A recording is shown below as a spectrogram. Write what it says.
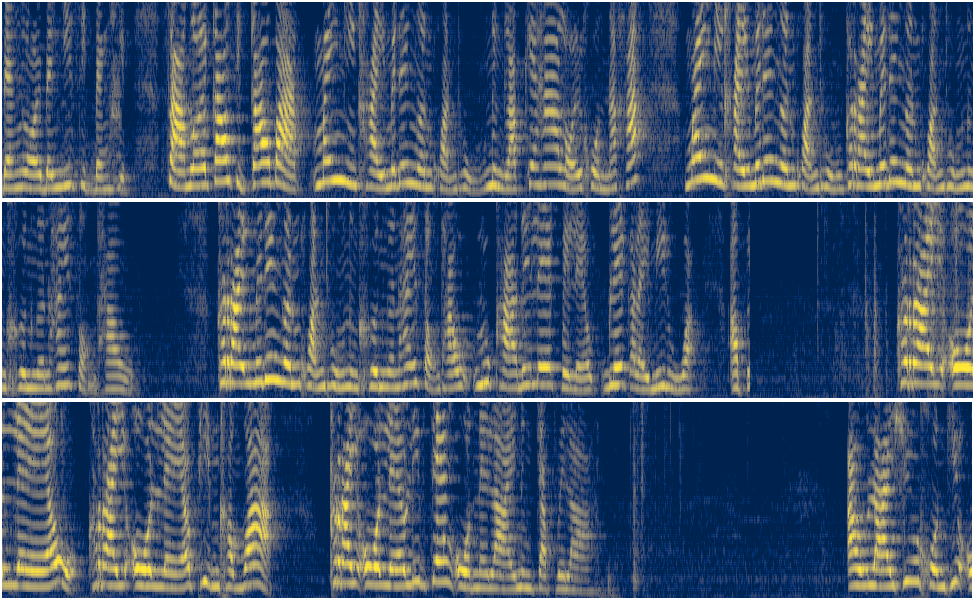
แบงค์ร้อยแบงค์ยี่สิบแบงค์สิบสามร้อยเก้าสิบเก้าบาท ไม่มีใครไม่ได้เงินขวัญถุงหนึ่งรับแค่ห้าร้อยคนนะคะ ไม่มีใครไม่ได้เงินขวัญถุง ใครไม่ได้เงินขวัญถุงหนึ่งคืนเงินให้สองเท่า ใครไม่ได้เงินขวัญถุงหนึ่งคืนเงินให้สองเท่า ลูกค้าได้เลขไปแล้ว เลขอะไรไม่รู้อะเอาไป ใครโอนแล้ว ใครโอนแล้วพิมพ์คำว่า ใครโอนแล้วรีบแจ้งโอนในไลน์หนึ่งจับเวลา เอารายชื่อคนที่โอ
